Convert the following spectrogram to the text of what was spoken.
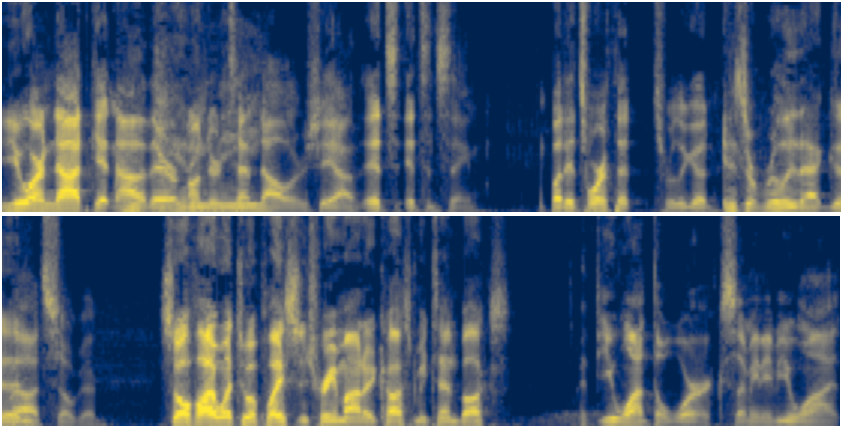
You are not getting out of there under me? ten dollars. Yeah, it's it's insane, but it's worth it. It's really good. Is it really that good? Oh, it's so good. So if I went to a place in Tremont, it'd cost me ten bucks. If you want the works, I mean, if you want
